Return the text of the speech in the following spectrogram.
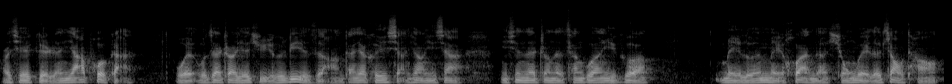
而且给人压迫感。我我在这儿也举一个例子啊，大家可以想象一下，你现在正在参观一个美轮美奂的雄伟的教堂，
